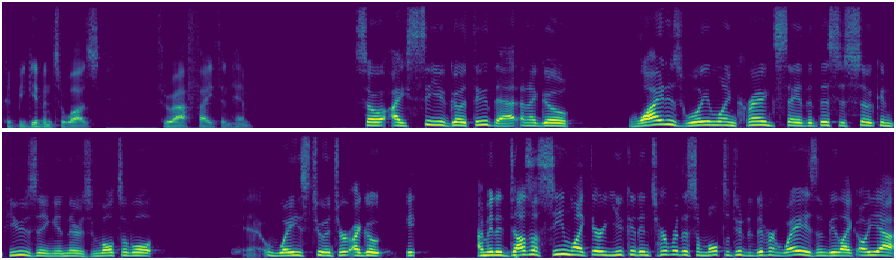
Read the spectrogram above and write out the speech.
could be given to us through our faith in him. So I see you go through that and I go, why does William Lane Craig say that this is so confusing and there's multiple eh, ways to interpret? I go, it, I mean, it doesn't seem like there you could interpret this a multitude of different ways and be like, oh yeah,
